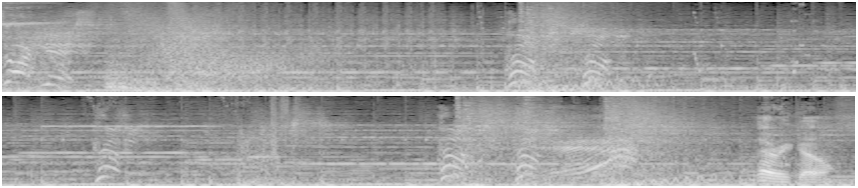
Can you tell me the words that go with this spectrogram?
Darkness! There we go.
